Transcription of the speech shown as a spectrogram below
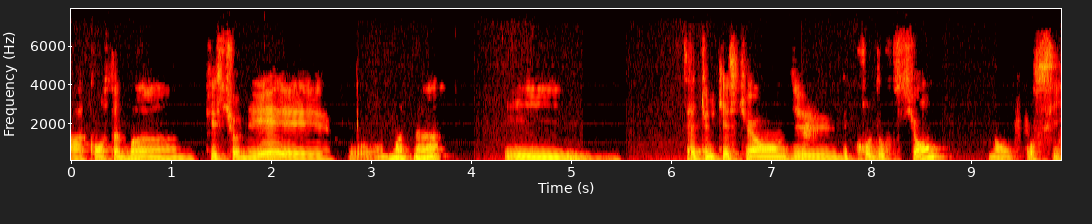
a constamment questionné et, maintenant. Et c'est une question de, production, non, aussi.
